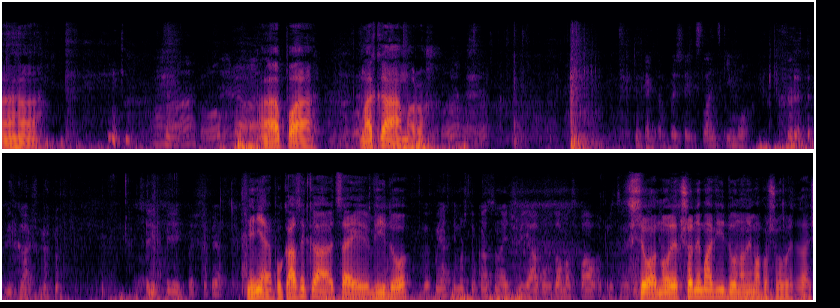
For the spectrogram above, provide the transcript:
Ага. Опа. На камеру. Як там пише, ісландський мох. Від кашлю. Ні, ні, показуй ка- це відео. Ви пояснення можете вказати навіть, що я був вдома, спав, а працівники... Все, ну якщо нема відео, нам нема про що говорити далі.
